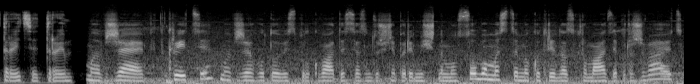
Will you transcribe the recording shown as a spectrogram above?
33. Ми вже відкриті, ми вже готові спілкуватися з внутрішньопереміщеними особами, з тими, котрі в нас в громаді проживають,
